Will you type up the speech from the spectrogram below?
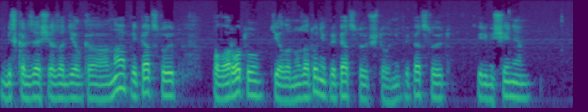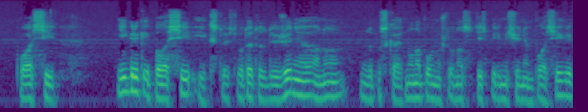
бескользящая заделка, она препятствует повороту тела. Но зато не препятствует что? Не препятствует перемещениям по оси Y и по оси X. То есть вот это движение, оно допускает. Но напомню, что у нас здесь перемещением по оси Y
